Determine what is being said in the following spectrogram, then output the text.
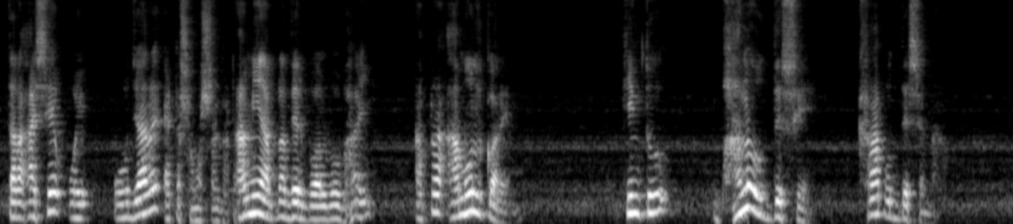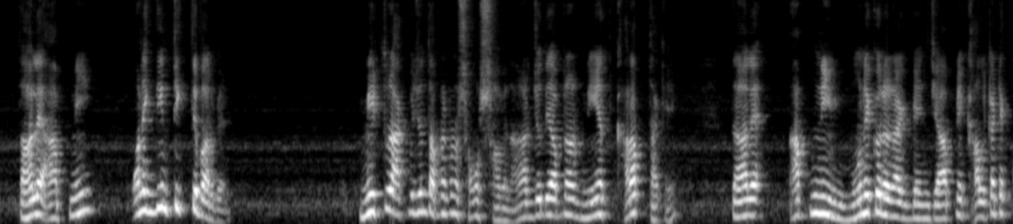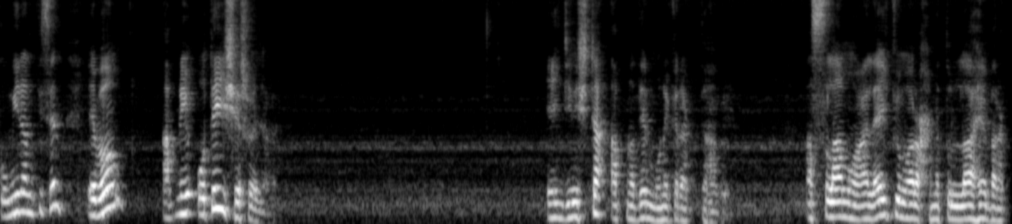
তারা আসে ওই ওজার একটা সমস্যা ঘটে আমি আপনাদের বলব ভাই, আপনারা আমল করেন, কিন্তু ভালো উদ্দেশ্যে, খারাপ উদ্দেশ্যে না। তাহলে আপনি অনেক দিন টিকতে পারবেন। মৃত্যুর আগ পর্যন্ত আপনার কোনো সমস্যা হবে না। আর যদি আপনার নিয়ত খারাপ থাকে, তাহলে আপনি মনে করে রাখবেন যে আপনি খালকাটে কুমির আনতেছেন এবং আপনি ওতেই শেষ হয়ে যাবেন। এই জিনিসটা আপনাদের মনে করে রাখতে হবে। আসসালামু আলাইকুম রহমতুল্লাহ বারাক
